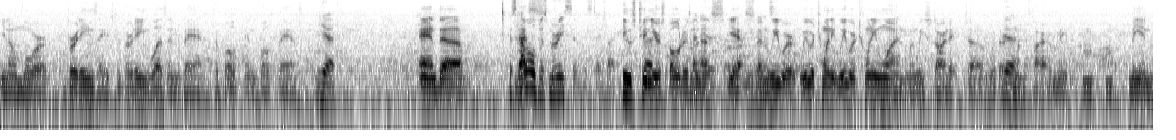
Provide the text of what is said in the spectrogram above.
you know, more Verdine's age, because Verdine was in the band, the both in both bands, Yeah. and. Uh, Because how old was Maurice at this stage? Like He was 10 Uh, years older 10 than years us. older Yes, you and guys. we were we were 20 we were 21 when we started uh, with Earth, Yeah. Wind and Fire. Me, m- me and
